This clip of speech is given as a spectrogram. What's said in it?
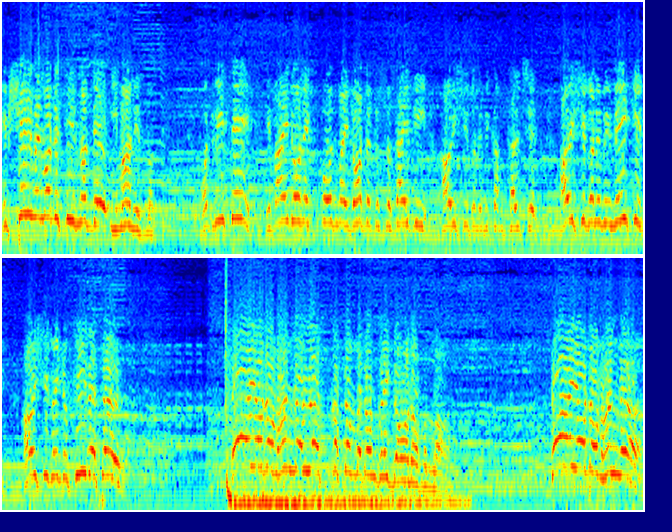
if shame and modesty is not there, Iman is not there. What we say, if I don't expose my daughter to society, how is she going to become cultured? How is she going to be naked? How is she going to feed herself? Die out of hunger, lost qasam, but don't break the order of Allah. Die out of hunger.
